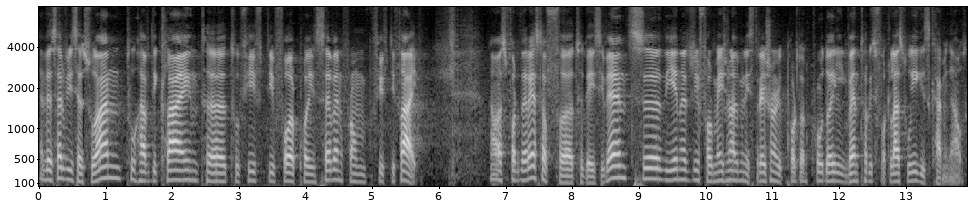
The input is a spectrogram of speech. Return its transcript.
and the services one to have declined uh, to 54.7 from 55. Now as for the rest of uh, today's events, uh, the Energy Information Administration report on crude oil inventories for last week is coming out.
